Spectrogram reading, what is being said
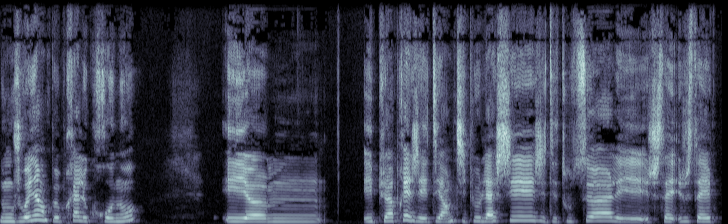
Donc je voyais à peu près le chrono. Et, euh, et puis après, j'ai été un petit peu lâchée, j'étais toute seule et je savais, savais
